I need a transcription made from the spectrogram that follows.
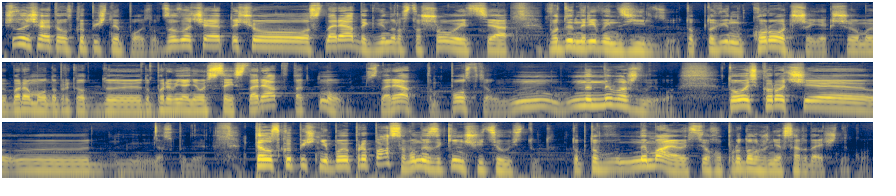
Що означає телескопічний постріл? Це означає те, що снарядик він розташовується в один рівень з гільзою. Тобто він коротший, якщо ми беремо, наприклад, до, порівняння ось цей снаряд, так, ну, снаряд, там, постріл, не, неважливо. То ось, коротше, е, господи, телескопічні боєприпаси вони закінчуються ось тут. Тобто немає ось цього продовження сердечнику.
